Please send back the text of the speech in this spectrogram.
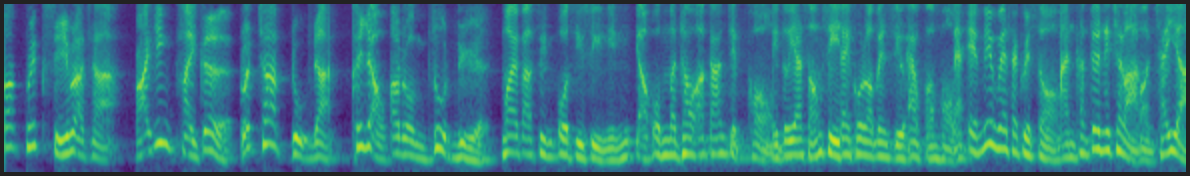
อสพริกสีราชา Flying Tiger รสชาติดุดันเขย่าอารมณ์ดูดเดือดไมบาซินโอทีซีนิ้นยาอมบรรเทาอาการเจ็บคออิตัวยา2 4ไดโคโรเบนซิลแอลกอฮอล์และเอมิเวทาควิซอลอันคันเตือนในฉลากก่อนใช้ยา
